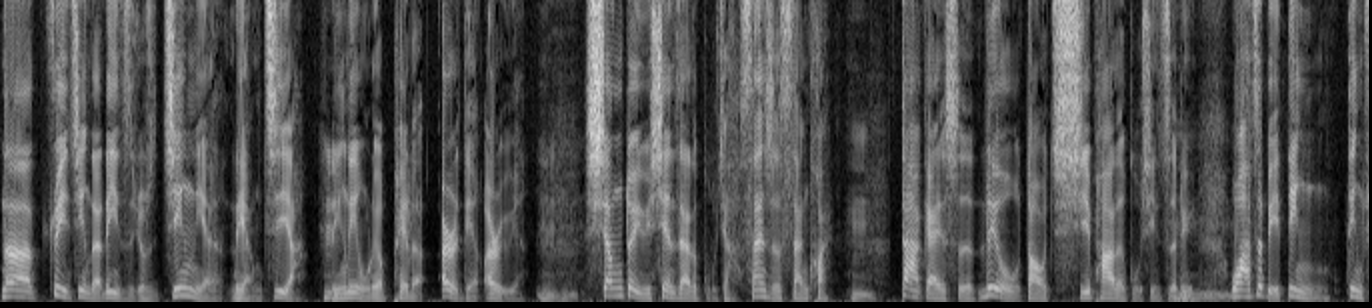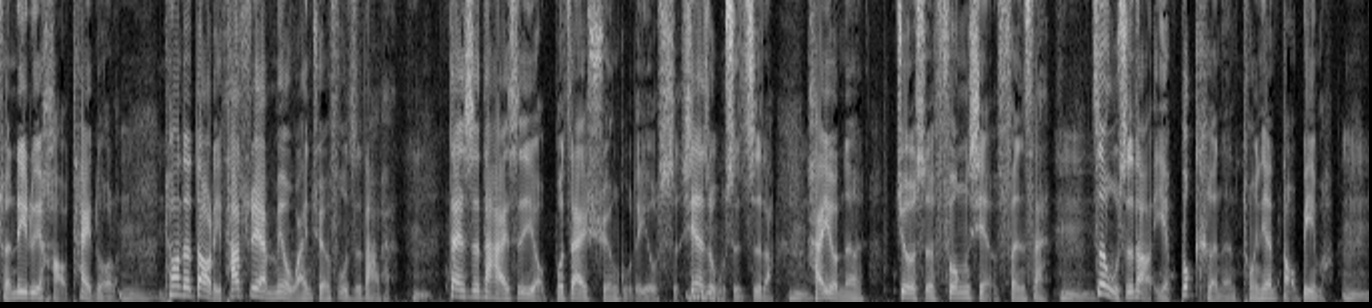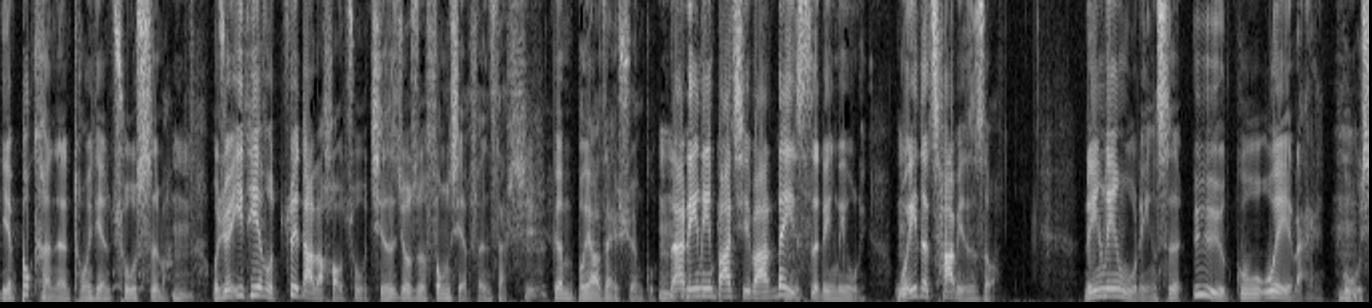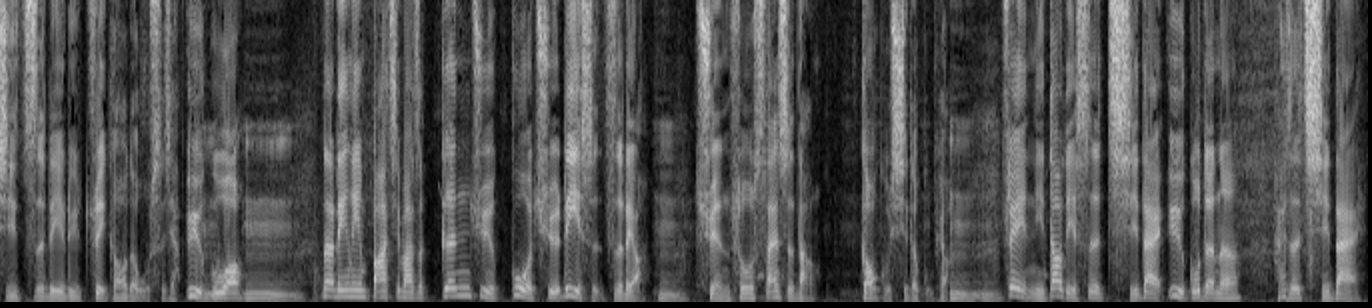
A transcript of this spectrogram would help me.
那最近的例子就是今年两季啊，零零五六配了二点二元，嗯，相对于现在的股价三十三块，嗯。大概是六到七趴的股息之率，哇，这比定定存利率好太多了。同样的道理，它虽然没有完全复制大盘，但是它还是有不再选股的优势。现在是五十只了，还有呢，就是风险分散。这五十档也不可能同一天倒闭嘛，也不可能同一天出事嘛。我觉得 ETF 最大的好处其实就是风险分散，是跟不要再选股。那零零八七八类似零零五零，唯一的差别是什么？零零五零是预估未来股息值利率最高的五十家，预估哦。嗯，那零零八七八是根据过去历史资料，嗯，选出三十档高股息的股票。嗯嗯，所以你到底是期待预估的呢，还是期待？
